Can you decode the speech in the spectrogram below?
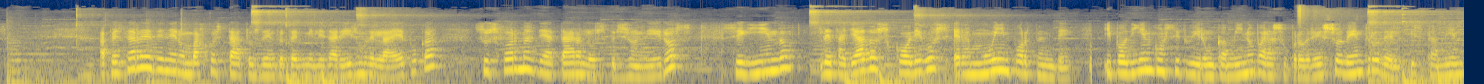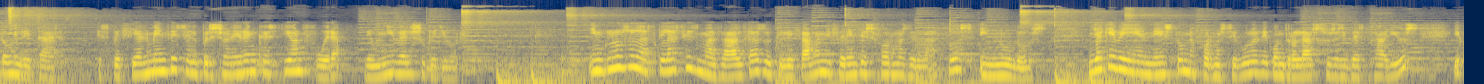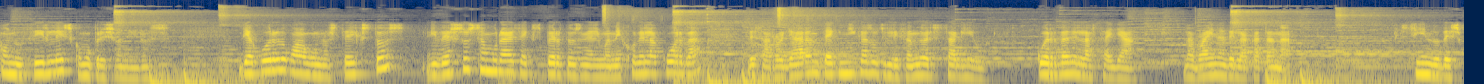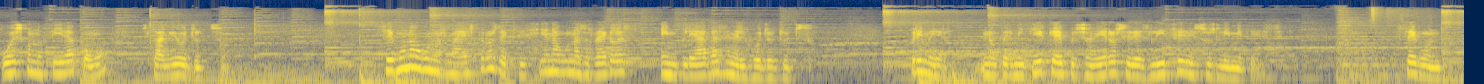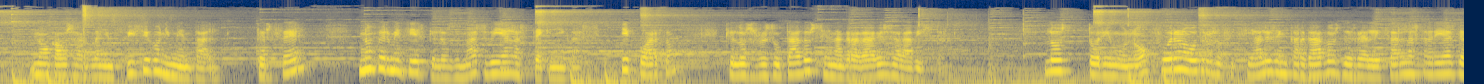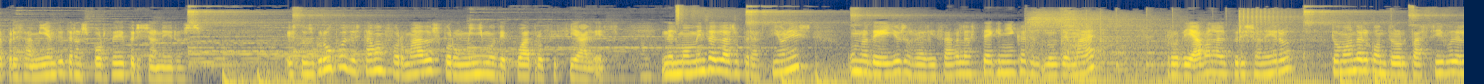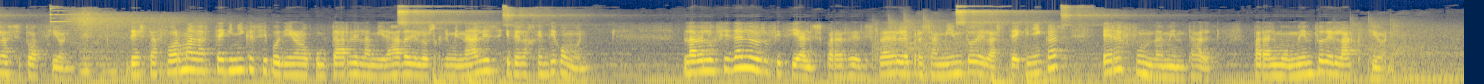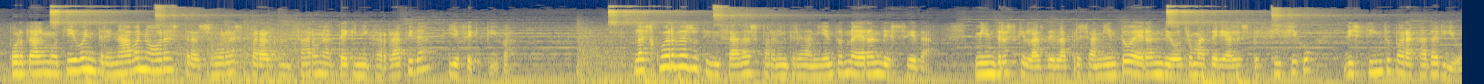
A pesar de tener un bajo estatus dentro del militarismo de la época, sus formas de atar a los prisioneros, siguiendo detallados códigos, eran muy importantes y podían constituir un camino para su progreso dentro del estamento militar, especialmente si el prisionero en cuestión fuera de un nivel superior. Incluso las clases más altas utilizaban diferentes formas de lazos y nudos, ya que veían esto una forma segura de controlar sus adversarios y conducirles como prisioneros. De acuerdo con algunos textos, diversos samuráis expertos en el manejo de la cuerda desarrollaron técnicas utilizando el sageo, cuerda de la saya, la vaina de la katana, siendo después conocida como sageo jutsu. Según algunos maestros, existían algunas reglas empleadas en el Hojojutsu. Primero, no permitir que el prisionero se deslice de sus límites. Segundo, no causar daño físico ni mental. Tercer, no permitir que los demás vean las técnicas. Y cuarto, que los resultados sean agradables a la vista. Los Torimono fueron otros oficiales encargados de realizar las tareas de apresamiento y transporte de prisioneros. Estos grupos estaban formados por un mínimo de cuatro oficiales, en el momento de las operaciones, uno de ellos realizaba las técnicas y los demás rodeaban al prisionero tomando el control pasivo de la situación. De esta forma las técnicas se podían ocultar de la mirada de los criminales y de la gente común. La velocidad de los oficiales para realizar el apresamiento de las técnicas era fundamental para el momento de la acción. Por tal motivo entrenaban horas tras horas para alcanzar una técnica rápida y efectiva. Las cuerdas utilizadas para el entrenamiento no eran de seda, mientras que las del apresamiento eran de otro material específico distinto para cada río.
